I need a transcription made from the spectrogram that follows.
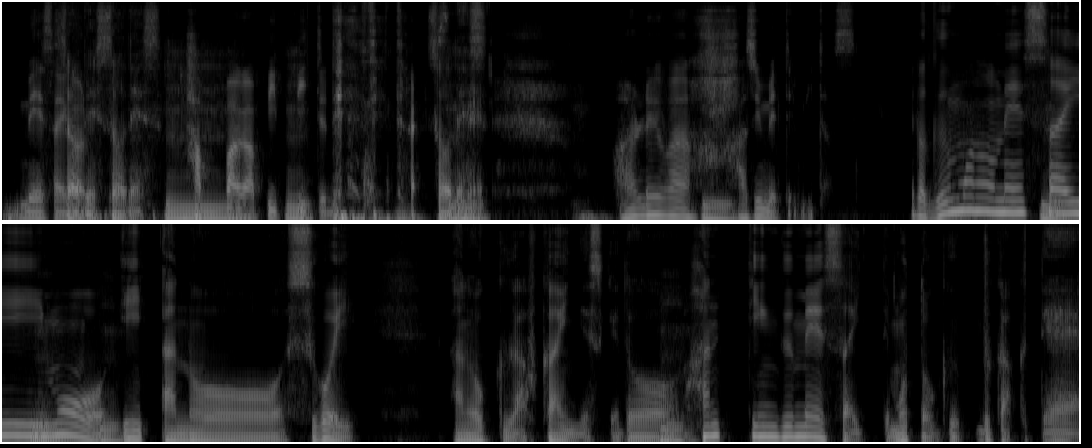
迷彩がそうです、ある。んですよそうです。うん。葉っぱがピッピッて出てたりそうです。あれは初めて見たっす。やっぱ軍物の迷彩もうん。うん。い、あのーすごい、あの、奥が深いんですけど、うん。ハンティング迷彩ってもっと奥深くて、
